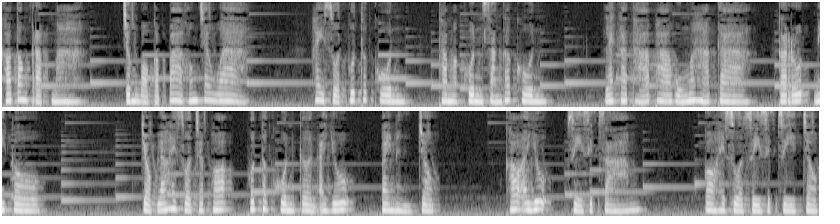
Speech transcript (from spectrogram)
เขาต้องกลับมา จงบอกกับป้าของเจ้าว่า ให้สวดพุทธคุณ ธรรมคุณสังฆคุณ และคาถาพาหุงมหากากรุนิโก จบแล้วให้สวดเฉพาะพุทธคุณเกินอายุไปหนึ่งจบ เขาอายุ 43 ก็ให้สวด 44 จบ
